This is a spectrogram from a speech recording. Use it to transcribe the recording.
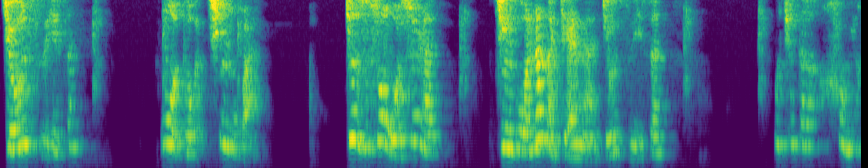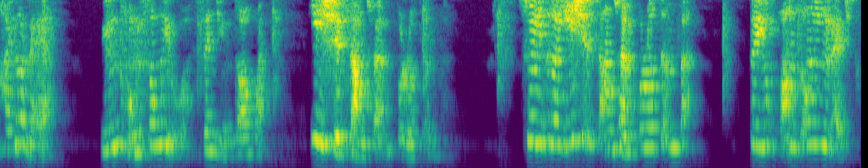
九死一生，莫脱清还。就是说我虽然经过那么艰难，九死一生，我觉得后面还要来啊，云鹏松友啊，深情召唤，一息尚存，不如真返。所以这个一息尚存不如真返，对于黄宗英来讲，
